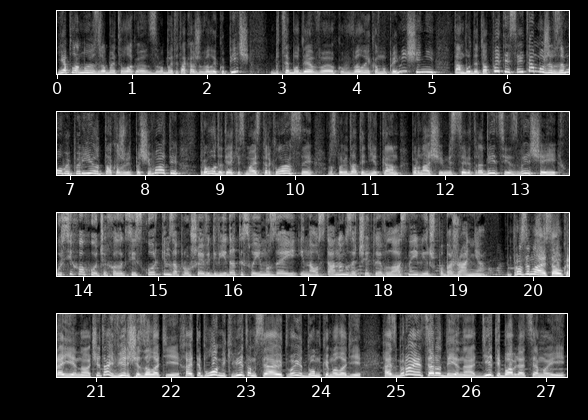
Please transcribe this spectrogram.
я планую зробити лок- зробити також велику піч. бо Це буде в, в великому приміщенні, там буде топитися, і там може в зимовий період також відпочивати, проводити якісь майстер-класи, розповідати діткам про наші місцеві традиції, звичаї. Усіх охочих Олексій Скоркін запрошує відвідати свої музеї і наостанок зачитує власний вірш побажання. Просинайся, Україно, читай вірші золоті, хай теплом і квітом сяють твої думки молоді. Хай збирається родина, діти бавляться мої.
